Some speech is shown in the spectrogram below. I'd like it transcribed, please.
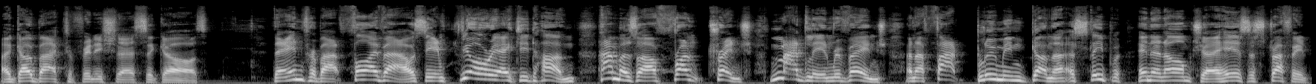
and go back to finish their cigars. Then, for about five hours, the infuriated Hun hammers our front trench madly in revenge, and a fat blooming gunner asleep in an armchair hears the straffing,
